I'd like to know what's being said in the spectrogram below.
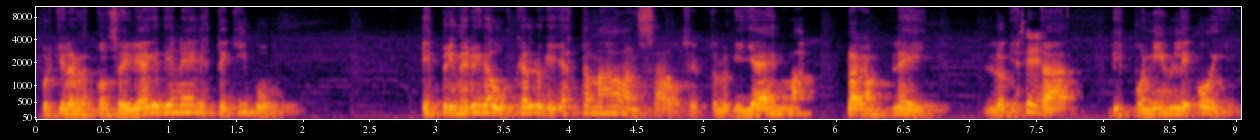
Porque la responsabilidad que tiene este equipo es primero ir a buscar lo que ya está más avanzado, ¿cierto? Lo que ya es más plug and play, lo que está disponible hoy,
